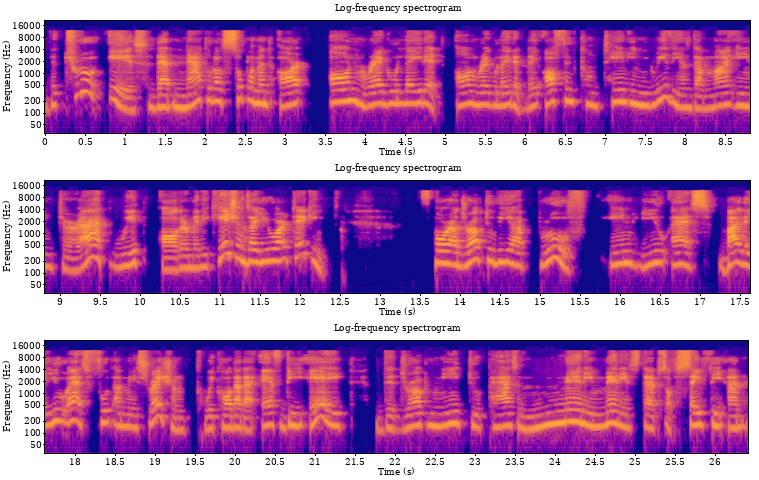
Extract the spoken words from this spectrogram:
The truth is that natural supplements are unregulated. Unregulated. They often contain ingredients that might interact with other medications that you are taking. For a drug to be approved in US by the US Food Administration, we call that a FDA, the drug need to pass many, many steps of safety and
